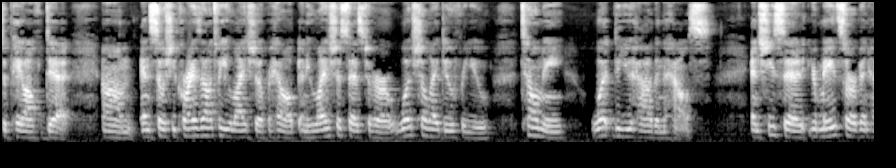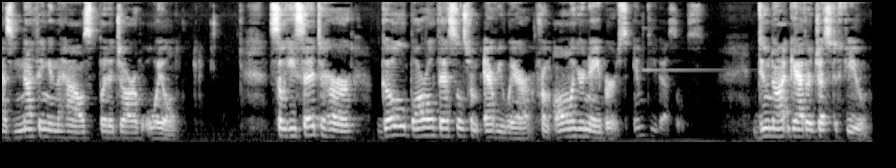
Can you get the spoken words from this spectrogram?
to pay off debt. Um, and so she cries out to Elisha for help, and Elisha says to her, What shall I do for you? Tell me, what do you have in the house? And she said, Your maidservant has nothing in the house but a jar of oil. So he said to her, Go borrow vessels from everywhere, from all your neighbors, empty vessels. Do not gather just a few.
